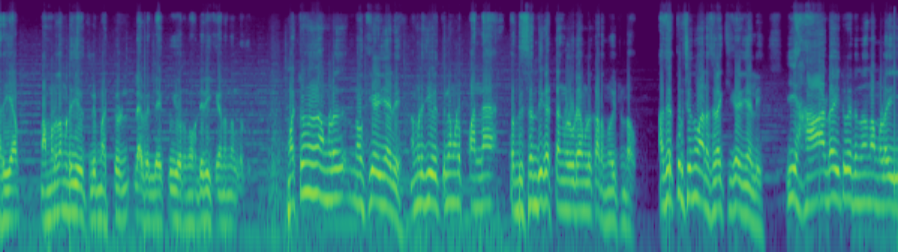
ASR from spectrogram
അറിയാം നമ്മൾ നമ്മുടെ ജീവിതത്തിൽ മറ്റൊരു ലെവലിലേക്ക് ഉയർന്നുകൊണ്ടിരിക്കുകയാണ് എന്നുള്ളത്. മറ്റൊന്ന് നമ്മൾ നോക്കിക്കഴിഞ്ഞാൽ നമ്മുടെ ജീവിതത്തിൽ നമ്മൾ പല പ്രതിസന്ധി ഘട്ടങ്ങളിലൂടെ നമ്മൾ കടന്നു പോയിട്ടുണ്ടാവും അതേക്കുറിച്ചൊന്ന് മനസ്സിലാക്കി കഴിഞ്ഞാൽ ഈ ഹാർഡായിട്ട് വരുന്ന നമ്മളെ ഈ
